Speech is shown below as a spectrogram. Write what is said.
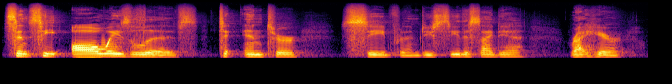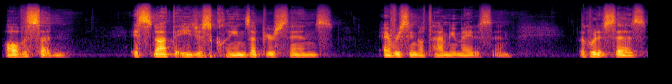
since he always lives to intercede for them. Do you see this idea? Right here, all of a sudden, it's not that he just cleans up your sins every single time you made a sin. Look what it says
